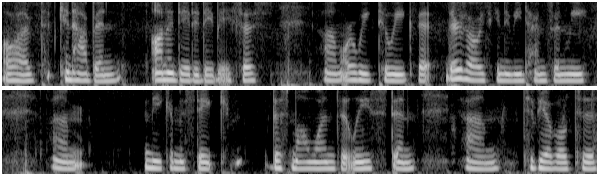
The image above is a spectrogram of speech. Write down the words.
a lot of can happen on a day to day basis um, or week to week. That there's always going to be times when we um, make a mistake, the small ones at least, and um, to be able to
